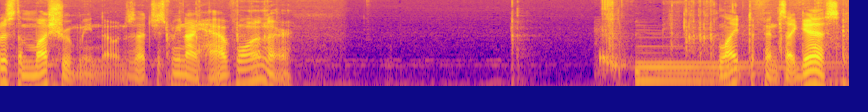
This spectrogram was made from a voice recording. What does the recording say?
What does the mushroom mean, though? Does that just mean I have one, or? Light defense, I guess.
